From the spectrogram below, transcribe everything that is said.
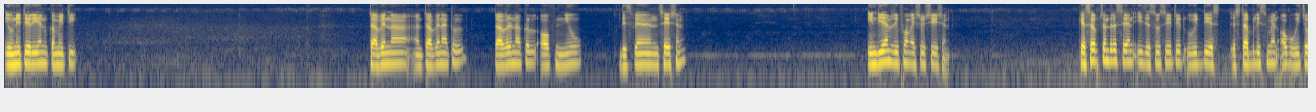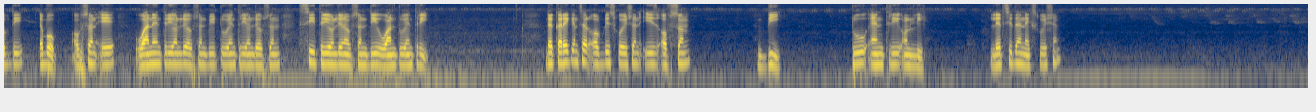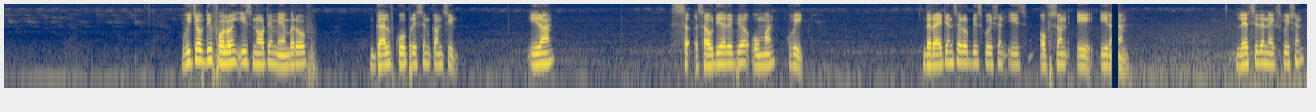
unitarian committee taberna- tabernacle tabernacle of new dispensation indian reform association Keshav Chandra Sen is associated with the establishment of which of the above? Option A 1 and 3 only, option B 2 and 3 only, option C 3 only, and option D 1, 2 and 3. The correct answer of this question is option B 2 and 3 only. Let's see the next question. Which of the following is not a member of Gulf Cooperation Council? Iran, Sa- Saudi Arabia, Oman, Kuwait. The right answer of this question is option A, Iran. Let's see the next question.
